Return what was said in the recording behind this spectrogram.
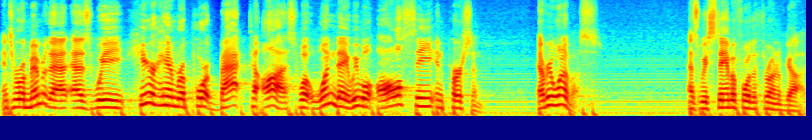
And to remember that as we hear him report back to us what one day we will all see in person, every one of us, as we stand before the throne of God.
